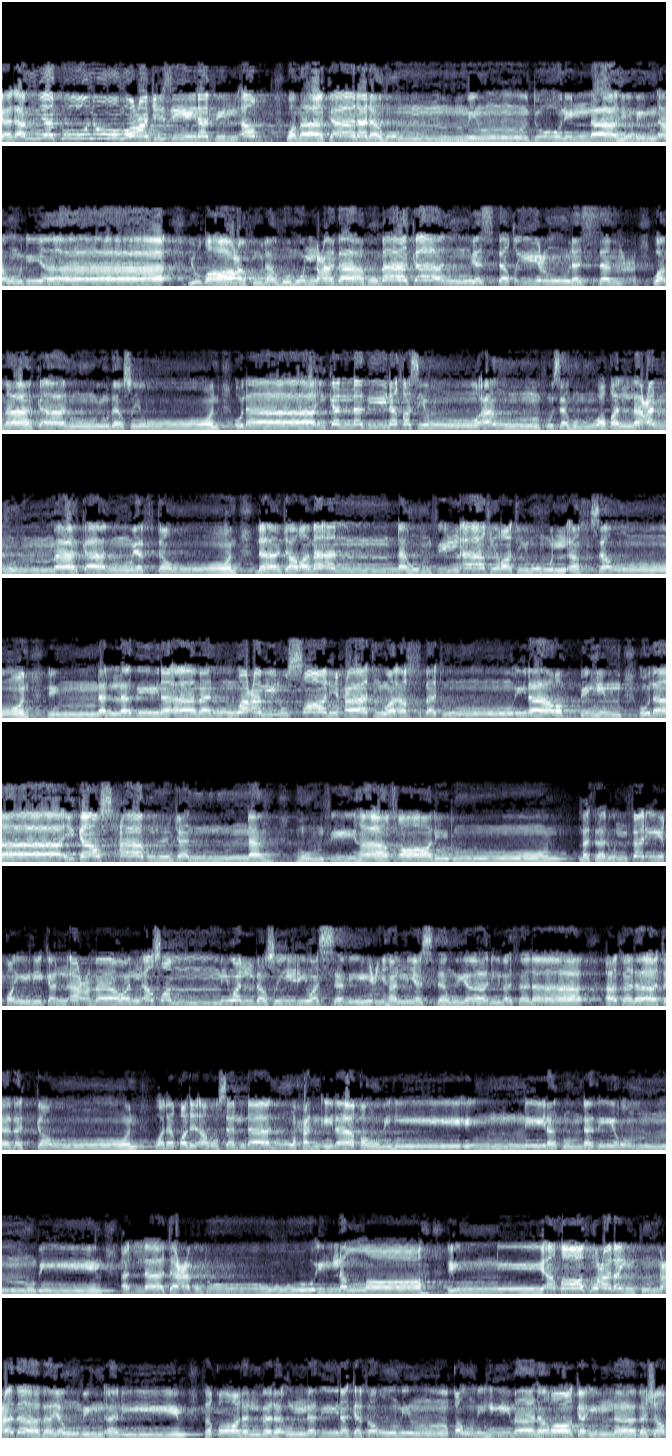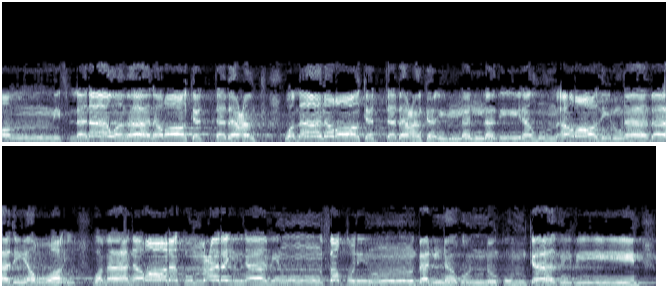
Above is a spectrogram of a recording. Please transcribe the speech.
لم يكونوا معجزين في الأرض وما كان لهم من دون الله من أولياء يضاعف لهم العذاب ما كانوا يستطيعون السمع وما كانوا يبصرون. أولئك الذين خسروا أنفسهم وضل عنهم ما كانوا يفترون. لا جرم أنهم في الآخرة هم الأخسرون إن الذين آمنوا وعملوا الصالحات وأخبتوا إلى ربهم أولئك أصحاب الجنة هم فيها خالدون مثل الفريقين كالأعمى والأصم والبصير والسميع هل يستويان مثلا أفلا تذكرون ولقد أرسلنا نوحا إلى قومه إني لكم نذير مبين ألا تعبدوا إلا الله أخاف عليكم عذاب يوم أليم. فقال الملأ الذين كفروا من قومه ما نراك إلا بشرا مثلنا وما نراك اتبعك وما نراك اتبعك إلا الذين هم أراذلنا بادي الرأي وما نرى لكم علينا من فضل بل نظنكم كاذبين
